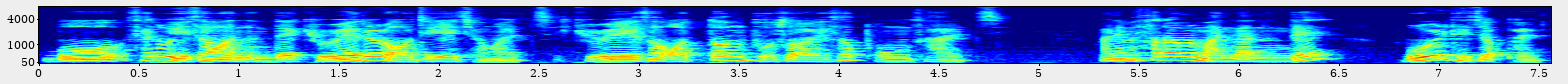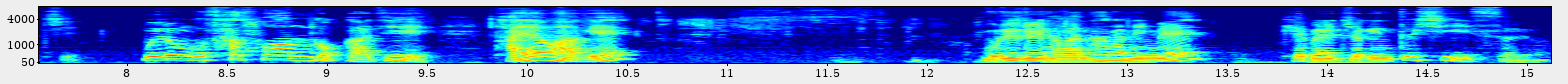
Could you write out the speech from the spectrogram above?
뭐, 새로 이사 왔는데 교회를 어디에 정할지, 교회에서 어떤 부서에서 봉사할지, 아니면 사람을 만났는데 뭘 대접할지, 뭐 이런 거 사소한 것까지 다양하게 우리를 향한 하나님의 개별적인 뜻이 있어요.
